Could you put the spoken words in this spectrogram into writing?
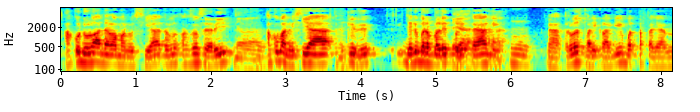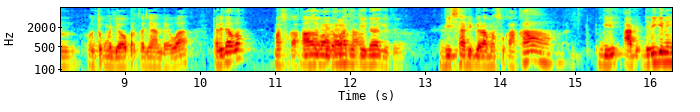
aku dulu adalah manusia dan langsung seri Ya. aku manusia tapi gitu- jadi berbelit-belit Iya, teh nih ah. Hmm. nah terus balik lagi buat pertanyaan untuk menjawab pertanyaan dewa tadi apa masuk akal, Masuk atau akal tidak atau masuk tidak gitu. bisa dibilang masuk akal Bi- ada- jadi gini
